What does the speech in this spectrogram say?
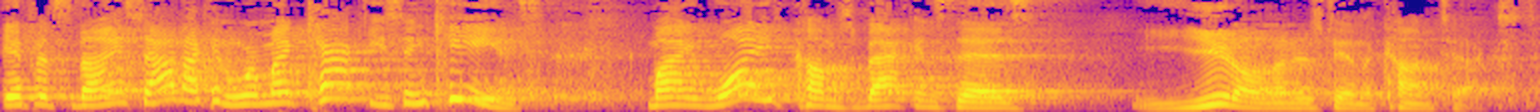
If it's nice out, I can wear my khakis and keens. My wife comes back and says, you don't understand the context.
